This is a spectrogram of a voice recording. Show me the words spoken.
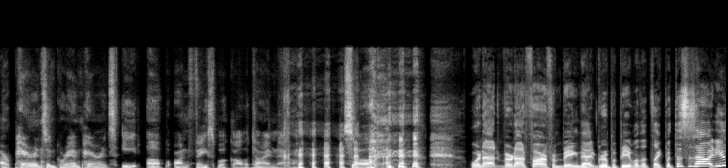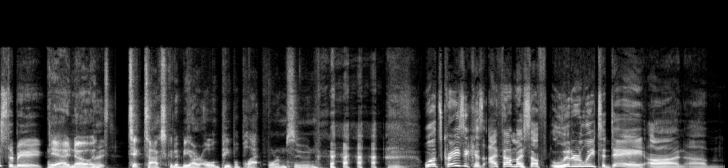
our parents and grandparents eat up on Facebook all the time now. so we're not we're not far from being that group of people that's like but this is how it used to be yeah, I know. But- TikTok's going to be our old people platform soon. Well, it's crazy because I found myself literally today on um,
